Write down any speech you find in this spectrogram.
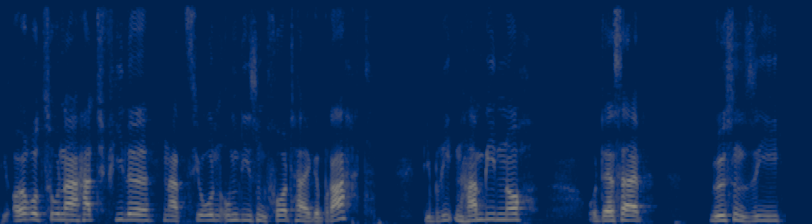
Die Eurozone hat viele Nationen um diesen Vorteil gebracht. Die Briten haben ihn noch und deshalb müssen sie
